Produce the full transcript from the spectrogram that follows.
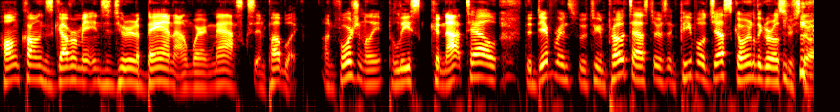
Hong Kong's government instituted a ban on wearing masks in public. Unfortunately, police could not tell the difference between protesters and people just going to the grocery store.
